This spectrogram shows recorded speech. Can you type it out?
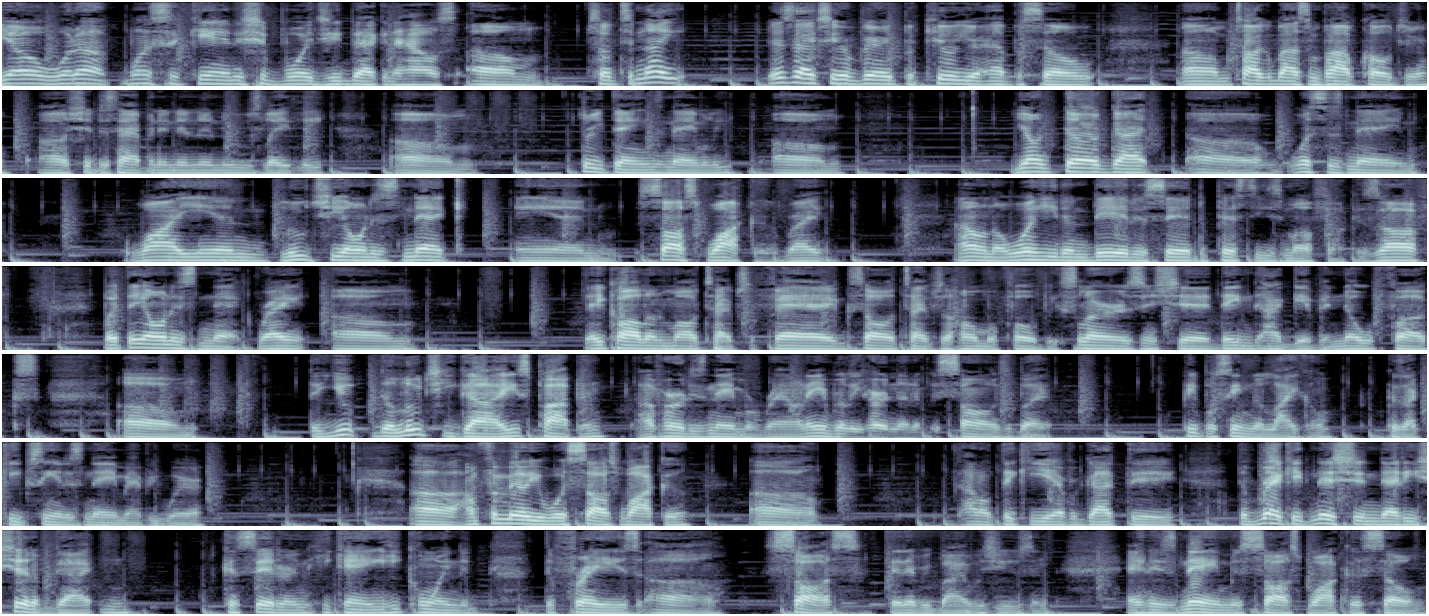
Yo, what up? Once again, it's your boy G back in the house. Um, so tonight, this is actually a very peculiar episode. Um, talk about some pop culture, uh, shit that's happening in the news lately. Um, three things, namely, um, Young Thug got uh, what's his name? YFN Lucci on his neck and Sauce Walka, right? I don't know what he done did or said to piss these motherfuckers off, but they on his neck, right? Um, they calling them all types of fags, all types of homophobic slurs and shit. They not giving no fucks. Um, the the Lucci guy, he's popping. I've heard his name around. I ain't really heard none of his songs, but people seem to like him because I keep seeing his name everywhere. Uh, I'm familiar with Sauce Walka. Uh, I don't think he ever got the the recognition that he should have gotten, considering he came he coined the, the phrase uh, sauce that everybody was using, and his name is Sauce Walka. So,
